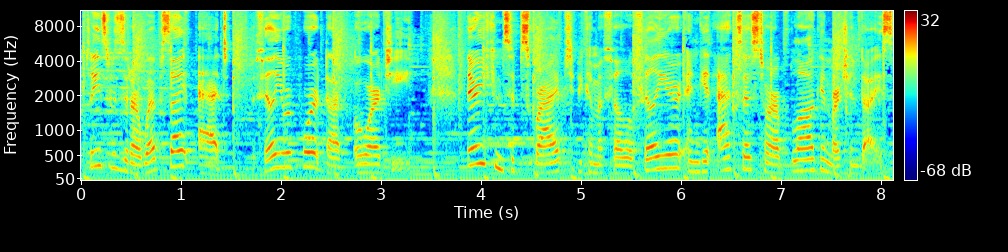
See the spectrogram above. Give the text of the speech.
please visit our website at thefailureReport.org. There you can subscribe to become a fellow failure and get access to our blog and merchandise.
